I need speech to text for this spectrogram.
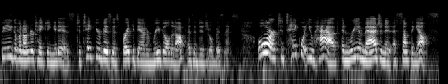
big of an undertaking it is to take your business, break it down, and rebuild it up as a digital business, or to take what you have and reimagine it as something else,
